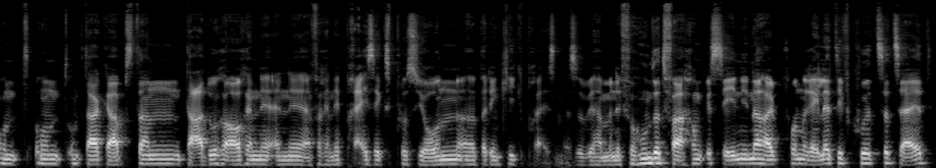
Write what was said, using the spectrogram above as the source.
und, und, und da gab es dann dadurch auch eine, eine, einfach eine Preisexplosion äh, bei den Klickpreisen. Also wir haben eine Verhundertfachung gesehen innerhalb von relativ kurzer Zeit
